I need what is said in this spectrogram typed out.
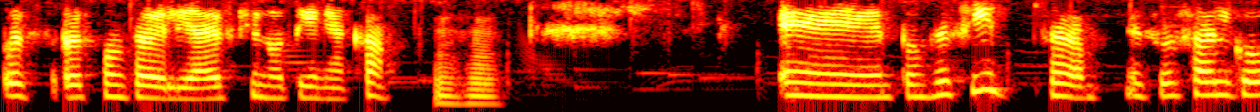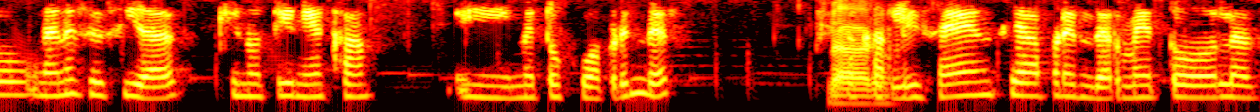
pues, responsabilidades que uno tiene acá. Eh, entonces sí, o sea, eso es algo, una necesidad que uno tiene acá y me tocó aprender. Sacar licencia, aprenderme todas las,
